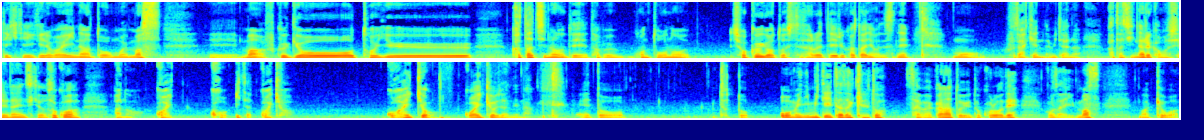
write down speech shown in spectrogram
できていければいいなと思います、えーまあ副業という形なので多分本当の職業としてされている方にはですねもうふざけんなみたいな形になるかもしれないんですけどそこはあのご愛こういたご愛嬌ご愛嬌？ご愛嬌じゃねえなえっ、とちょっと多めに見ていただけると幸いかなというところでございます。まあ、今日は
